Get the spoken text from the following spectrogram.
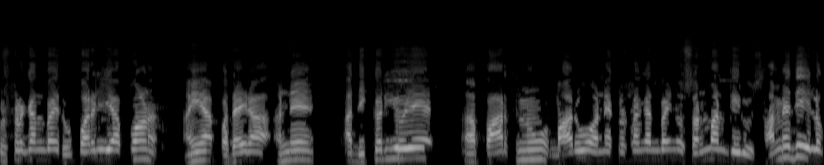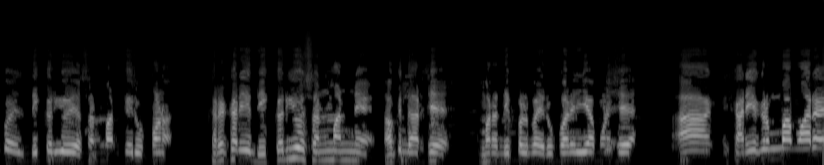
કૃષ્ણકાંતભાઈ રૂપારેલિયા પણ અહીંયા પધાર્યા અને આ દીકરીઓએ પાર્થનું, મારું અને કૃષ્ણકાંતભાઈનું સન્માન કર્યું. સામેથી એ લોકો દીકરીઓએ સન્માન કર્યું પણ ખરેખર એ દીકરીઓ સન્માનને હકદાર છે. અમારા દીપલભાઈ રૂપારેલિયા પણ છે. આ કાર્યક્રમમાં મારે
